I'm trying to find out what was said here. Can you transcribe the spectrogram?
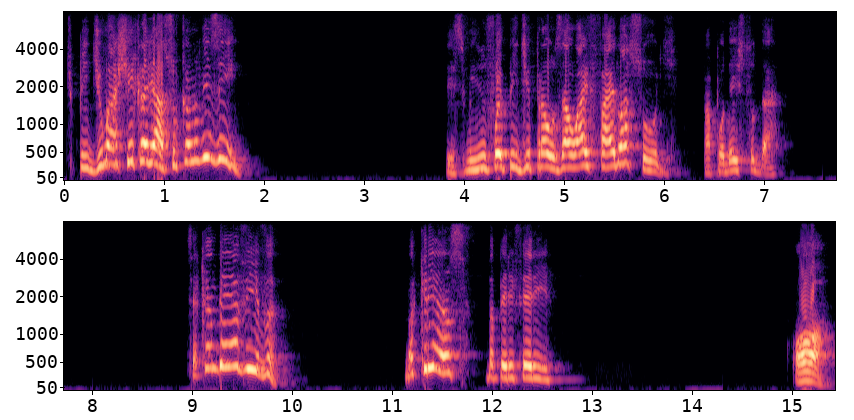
de pedir uma xícara de açúcar no vizinho. Esse menino foi pedir para usar o Wi-Fi do açougue para poder estudar. Isso é candeia viva. Uma criança da periferia. Ó.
